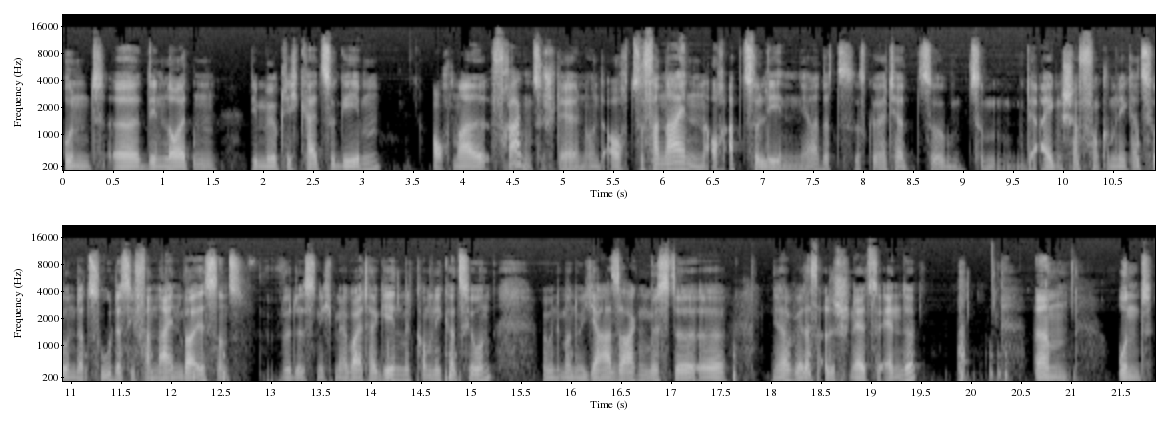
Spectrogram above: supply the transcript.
und äh, den Leuten die Möglichkeit zu geben, auch mal Fragen zu stellen und auch zu verneinen, auch abzulehnen. Ja, das, das gehört ja zu, zu der Eigenschaft von Kommunikation dazu, dass sie verneinbar ist, sonst würde es nicht mehr weitergehen mit Kommunikation. Wenn man immer nur Ja sagen müsste, äh, ja, wäre das alles schnell zu Ende. Ähm, und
